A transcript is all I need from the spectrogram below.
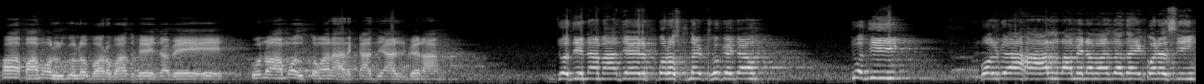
সব আমলগুলো বরবাদ হয়ে যাবে। কোনো আমল তোমার আর কাজে আসবে না। যদি নামাজের প্রশ্নে ঠুকে যাও, যদি বলবে, আহা, আল্লাহ, আমি নামাজ আদায় করেছি।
